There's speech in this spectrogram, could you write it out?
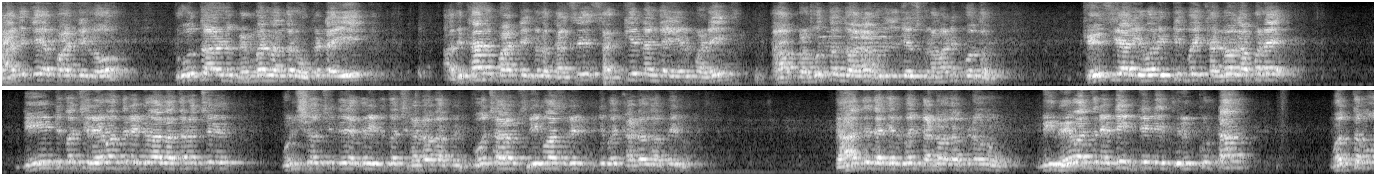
రాజకీయ పార్టీలో టూ థర్డ్ మెంబర్లు అందరూ ఒకటయ్యి అధికార పార్టీలో కలిసి సంకీర్ణంగా ఏర్పడి ఆ ప్రభుత్వం ద్వారా అభివృద్ధి చేసుకున్నామని పోతాం కేసీఆర్ ఎవరి ఇంటికి పోయి కండో కప్పలే. నీ ఇంటికి వచ్చి రేవంత్ రెడ్డి వాళ్ళు అతను వచ్చి మునిషి వచ్చి నీ దగ్గర ఇంటికి వచ్చి కండువ కప్పిండు. పోచారం శ్రీనివాసరెడ్డి ఇంటికి పోయి కండువ కప్పిండు. గాంధీ దగ్గరికి పోయి కండువ కప్పినావు నువ్వు. మీ రేవంత్ రెడ్డి ఇంటింటికి తిరుక్కుంటా మొత్తము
